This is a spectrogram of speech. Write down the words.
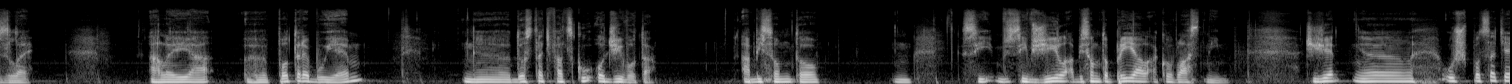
zle, ale ja e, potrebujem e, dostať facku od života, aby som to si, si vžil, aby som to prijal ako vlastným. Čiže e, už v podstate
